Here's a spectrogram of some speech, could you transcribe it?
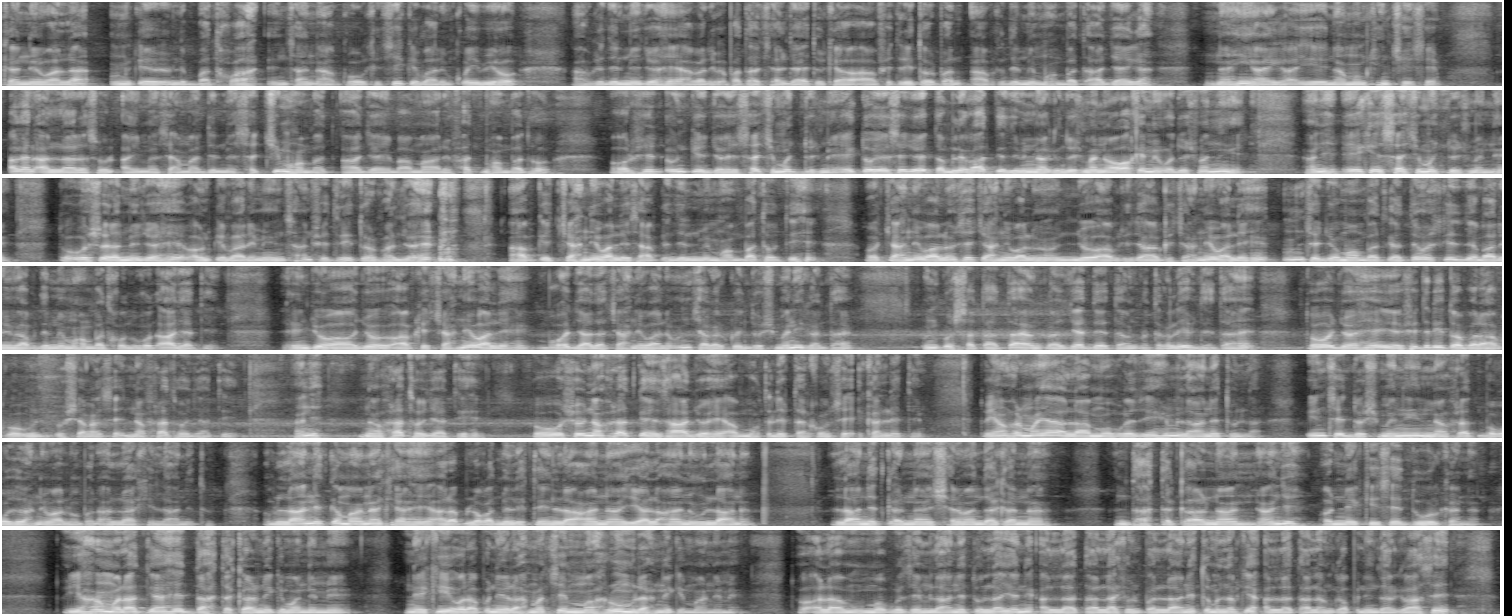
کرنے والا، ان کے بدخواہ انسان آپ کو کسی کے بارے میں کوئی بھی ہو، آپ کے دل میں جو ہے اگر پتہ چل جائے تو کیا آپ فطری طور پر آپ کے دل میں محبت آ جائے گا؟ نہیں آئے گا، یہ ناممکن چیز ہے۔ اگر اللہ رسول ائمہ سے ہمارے دل میں سچی محبت آ جائے، با معرفت محبت ہو، اور پھر ان کے جو ہے سچ مچ دشمن، ایک تو ایسے جو ہے تبلیغات کے زمین میں آ کے دشمن واقع میں وہ دشمن نہیں ہے۔ ہاں جی ایک ہے سچ مچ دشمن ہے۔ تو اس صورت میں جو ہے ان کے بارے میں انسان فطری طور پر جو ہے آپ کے چاہنے والے سے آپ کے دل میں محبت ہوتی ہے۔ اور چاہنے والوں سے چاہنے والوں جو آپ کے آپ کے چاہنے والے ہیں، ان سے جو محبت کرتے ہیں، اس کے بارے میں آپ کے دل میں محبت خود بخود آ جاتی ہے۔ لیکن جو جو آپ کے چاہنے والے ہیں، بہت زیادہ چاہنے والے ہیں، ان سے اگر کوئی دشمنی کرتا ہے، ان کو ستاتا ہے، ان کو اذیت دیتا ہے، ان کو تکلیف دیتا ہے، تو جو ہے، یہ فطری طور پر آپ کو اس شخص سے نفرت ہو جاتی ہے۔ ہاں جی؟ نفرت ہو جاتی ہے۔ تو اس نفرت کا اظہار جو ہے اب مختلف طرقوں سے کر لیتے ہیں۔ تو یہاں فرمایا اللہ مبغم لانت اللہ۔ ان سے دشمنی، نفرت بغض رہنے والوں پر اللہ کی لانت ہو اب لانت کا معنی کیا ہے؟ عرب لغت میں لکھتے ہیں لانا یا لعن لان لانت کرنا، شرمندہ کرنا داہ کارنا ہاں جی اور نیکی سے دور کرنا۔ تو یہاں مراد کیا ہے؟ داہ کرنے کے معنی میں نیکی اور اپنے رحمت سے محروم رہنے کے معنی میں۔ تو اللہ مبغم لانت اللہ یعنی اللہ تعالیٰ کے ان پر لانت تو مطلب کیا؟ اللہ تعالیٰ ان کو اپنی درگاہ سے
